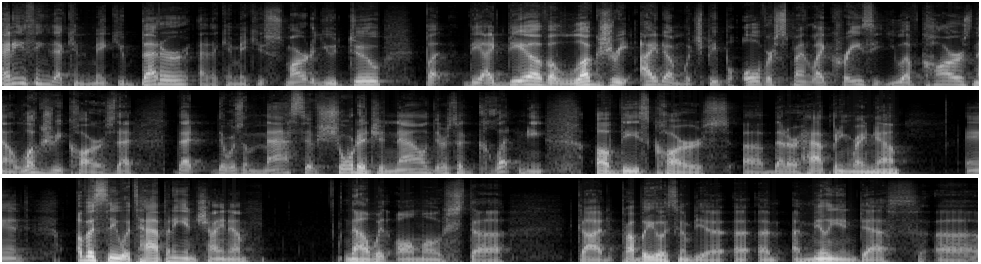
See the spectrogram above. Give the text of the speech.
Anything that can make you better and that can make you smarter, you do. But the idea of a luxury item, which people overspent like crazy. You have cars now, luxury cars that that there was a massive shortage, and now there's a gluttony of these cars uh, that are happening right now. And obviously, what's happening in China now with almost uh, God, probably it's going to be a, a, a, million deaths uh,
